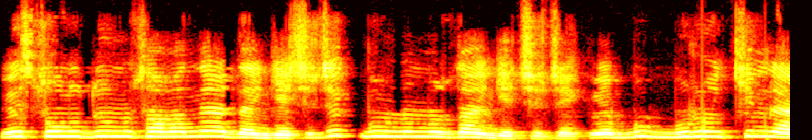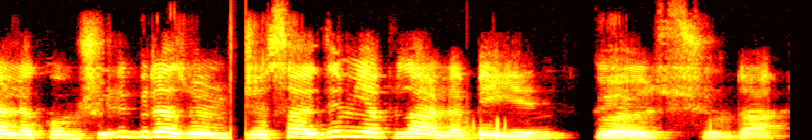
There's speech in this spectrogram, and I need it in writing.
Ve soluduğumuz hava nereden geçecek? Burnumuzdan geçecek. Ve bu burun kimlerle komşuydu? Biraz önce saydığım yapılarla beyin, göz şurada,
